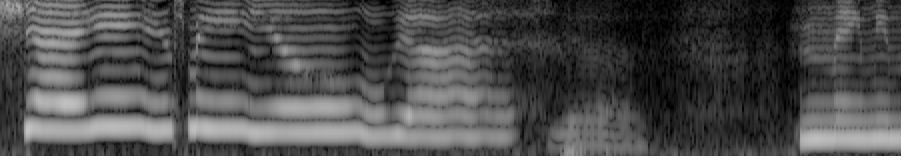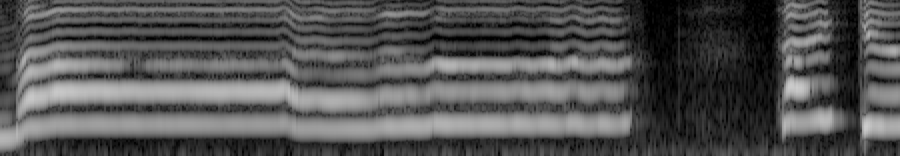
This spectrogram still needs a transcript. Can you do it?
Change me, oh God. Yes. Make me more like you.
